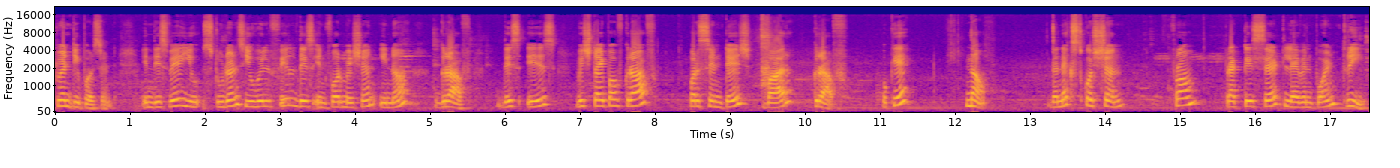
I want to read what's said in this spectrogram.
20% in this way you students you will fill this information in a graph this is which type of graph? Percentage bar graph. Okay. Now, the next question from practice set 11.3.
